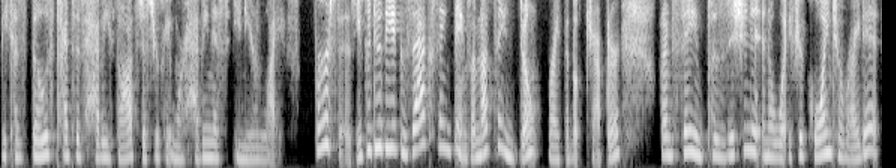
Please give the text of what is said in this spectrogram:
because those types of heavy thoughts just create more heaviness in your life. Versus you could do the exact same thing. So I'm not saying don't write the book chapter, but I'm saying position it in a way, if you're going to write it,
